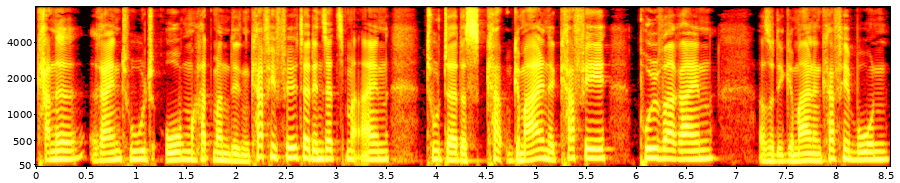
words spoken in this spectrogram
Kanne reintut, oben hat man den Kaffeefilter, den setzt man ein, tut da das Ka gemahlene Kaffeepulver rein, also die gemahlenen Kaffeebohnen.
